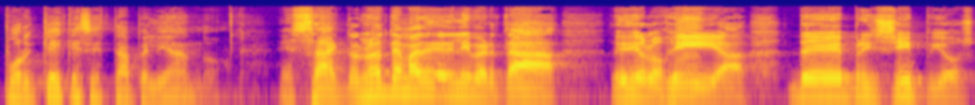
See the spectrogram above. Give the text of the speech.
por qué que se está peleando. Exacto. No es tema de libertad, de ideología, de principios,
